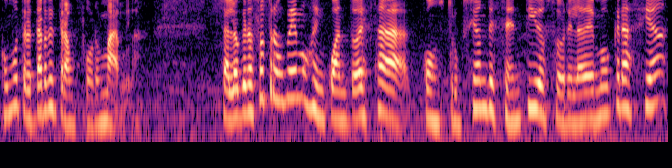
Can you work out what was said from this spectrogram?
cómo tratar de transformarla. O sea, lo que nosotros vemos en cuanto a esa construcción de sentido sobre la democracia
